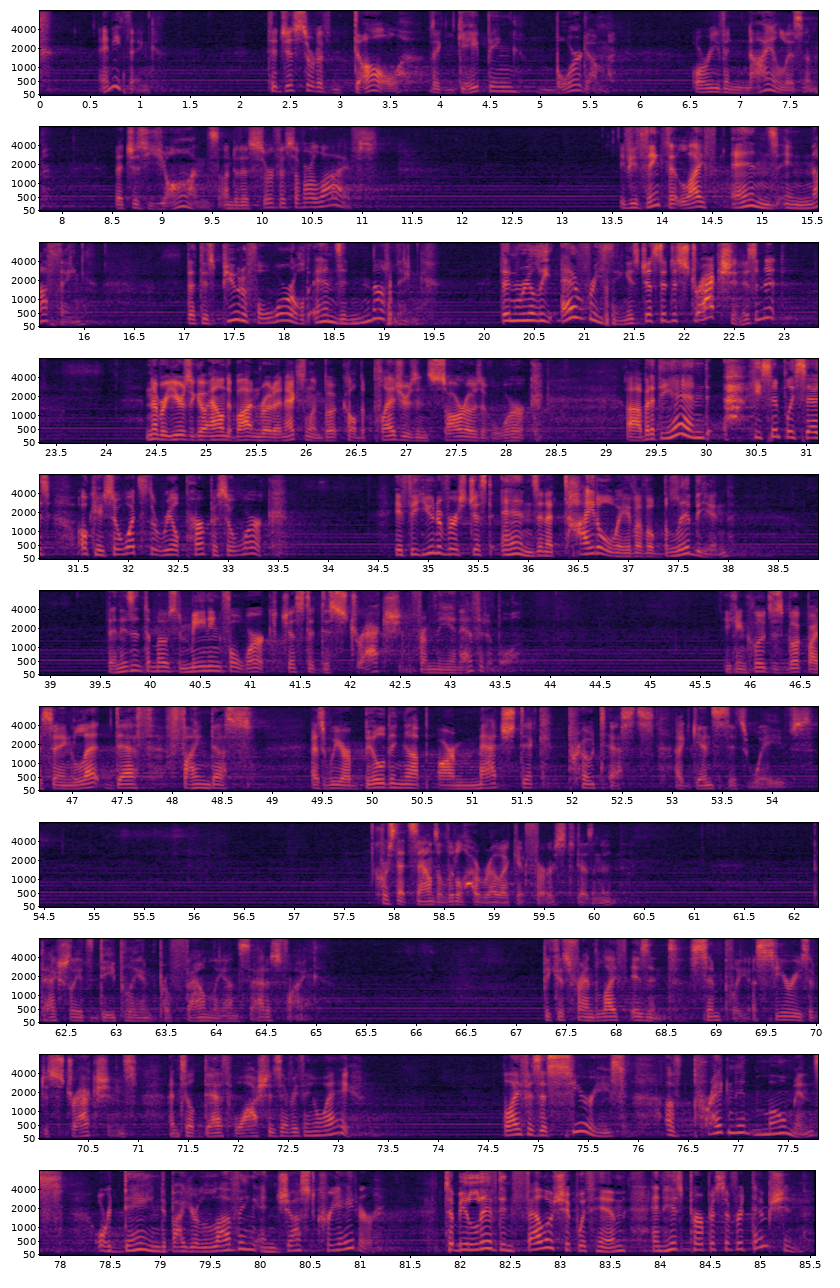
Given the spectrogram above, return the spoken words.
anything, to just sort of dull the gaping boredom or even nihilism that just yawns under the surface of our lives. If you think that life ends in nothing, that this beautiful world ends in nothing, then really everything is just a distraction, isn't it? A number of years ago, Alain de Botton wrote an excellent book called The Pleasures and Sorrows of Work. Uh, but at the end, he simply says, okay, so what's the real purpose of work? if the universe just ends in a tidal wave of oblivion, then isn't the most meaningful work just a distraction from the inevitable? He concludes his book by saying, Let death find us as we are building up our matchstick protests against its waves. Of course, that sounds a little heroic at first, doesn't it? but actually it's deeply and profoundly unsatisfying. Because, friend, life isn't simply a series of distractions until death washes everything away. Life is a series of pregnant moments ordained by your loving and just Creator to be lived in fellowship with Him and His purpose of redemption.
